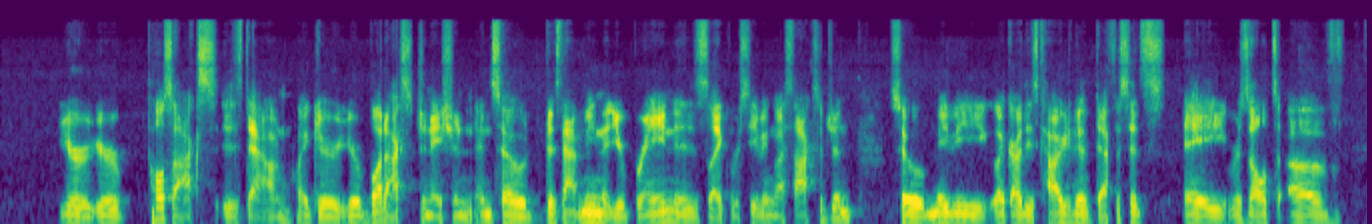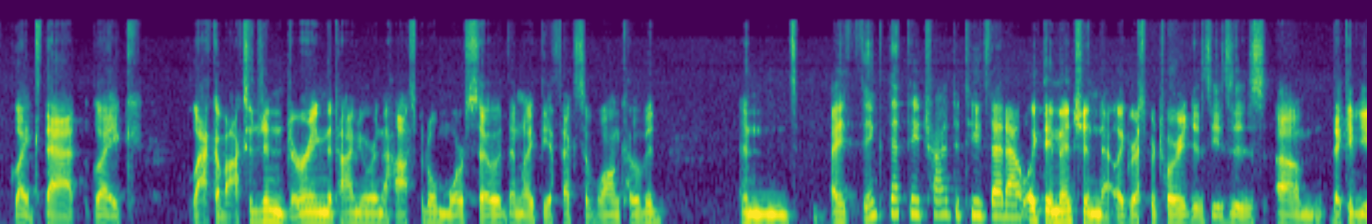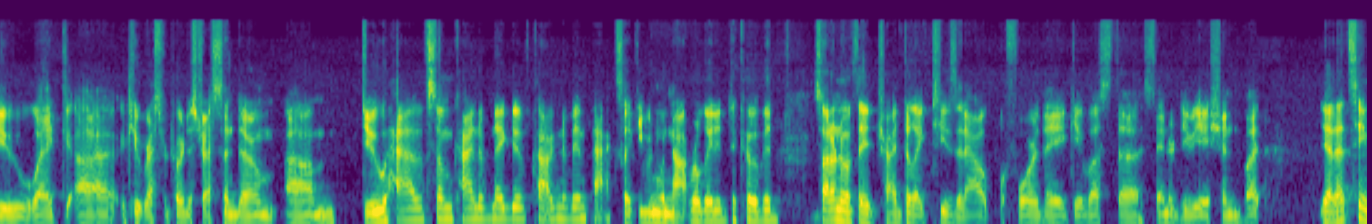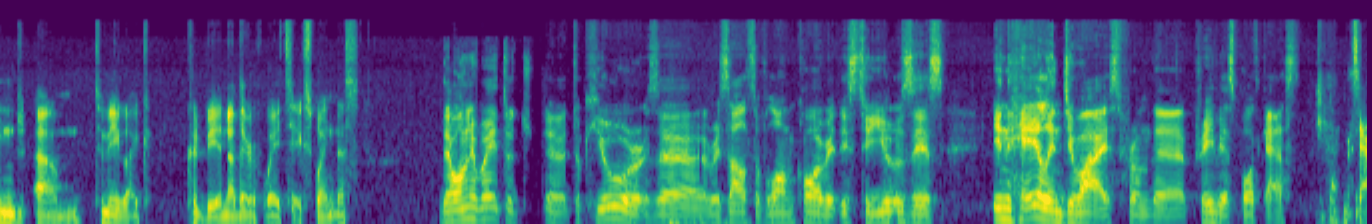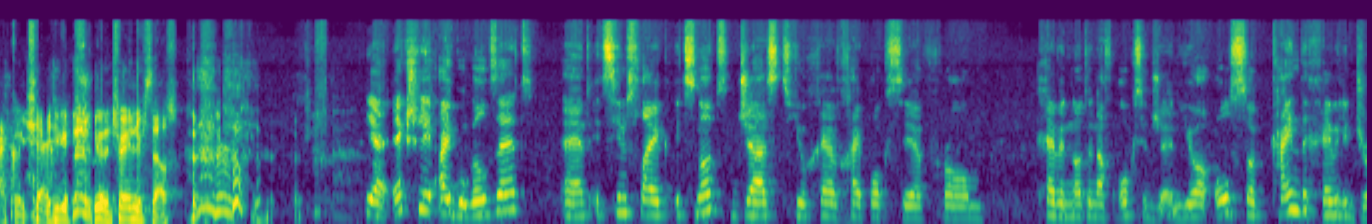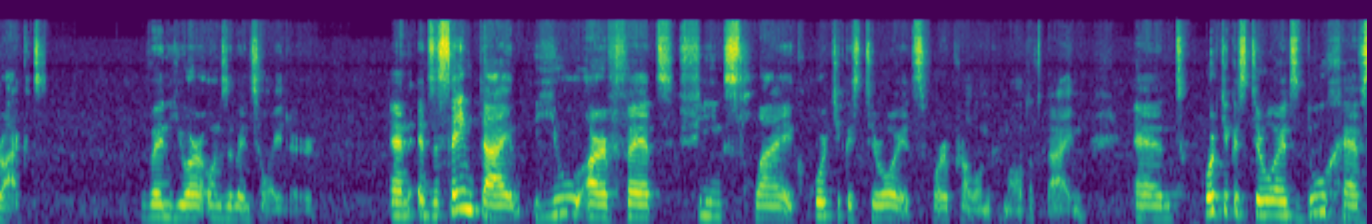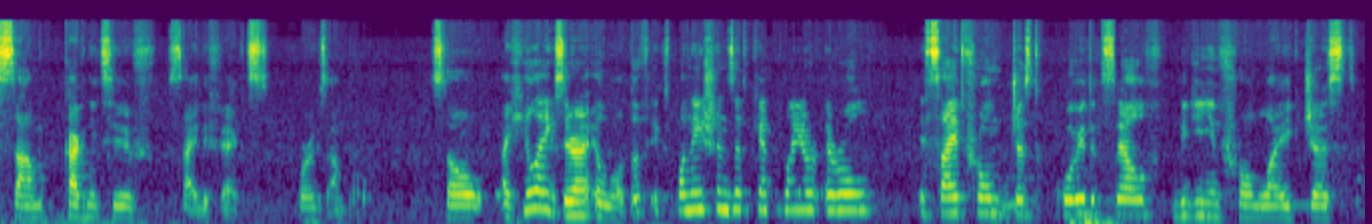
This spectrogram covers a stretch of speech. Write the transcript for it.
your your pulse ox is down, like your your blood oxygenation, and so does that mean that your brain is like receiving less oxygen? So maybe like are these cognitive deficits a result of like that like lack of oxygen during the time you were in the hospital more so than like the effects of long COVID? and I think that they tried to tease that out. Like they mentioned that like respiratory diseases um, that give you like uh, acute respiratory distress syndrome um, do have some kind of negative cognitive impacts, like even when not related to COVID. So I don't know if they tried to like tease it out before they gave us the standard deviation, but yeah, that seemed um, to me like could be another way to explain this. The only way to uh, to cure the results of long COVID is to use this inhaling device from the previous podcast. Yeah, exactly. Yeah, you, you got to train yourself. yeah, actually, I googled that, and it seems like it's not just you have hypoxia from having not enough oxygen. You are also kind of heavily drugged when you are on the ventilator. And at the same time, you are fed things like corticosteroids for a prolonged amount of time and corticosteroids do have some cognitive side effects, for example. So I feel like there are a lot of explanations that can play a role aside from just COVID itself, beginning from like just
